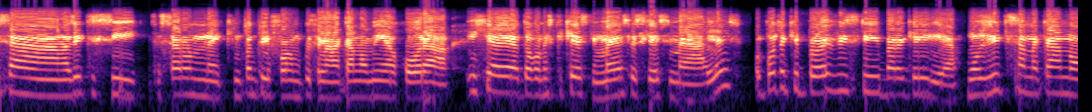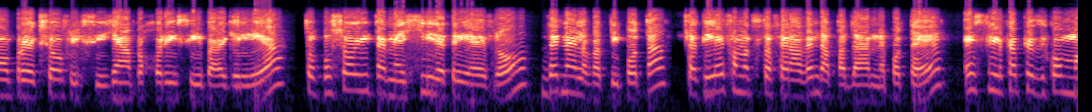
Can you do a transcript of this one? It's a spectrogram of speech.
Ξεκίνησα αναζήτηση τεσσάρων ε, κινητών τηλεφώνων που ήθελα να κάνω μια αγορά. Είχε ανταγωνιστικές τιμές σε σχέση με άλλες, οπότε και προέβη στην παραγγελία. Μου ζήτησαν να κάνω προεξόφληση για να προχωρήσει η παραγγελία. Το ποσό ήταν 1003 ευρώ, δεν έλαβα τίποτα. Τα τηλέφωνα του σταθερά δεν τα απαντάνε ποτέ. Έστειλε κάποιο δικό μου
